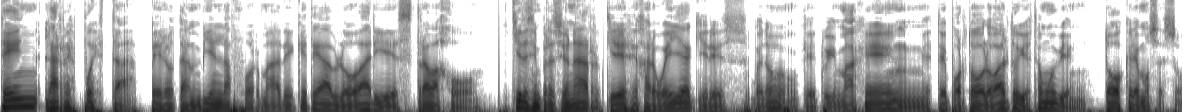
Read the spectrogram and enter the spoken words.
Ten la respuesta, pero también la forma. ¿De qué te hablo, Aries? Trabajo. ¿Quieres impresionar? ¿Quieres dejar huella? ¿Quieres, bueno, que tu imagen esté por todo lo alto? Y está muy bien. Todos queremos eso.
